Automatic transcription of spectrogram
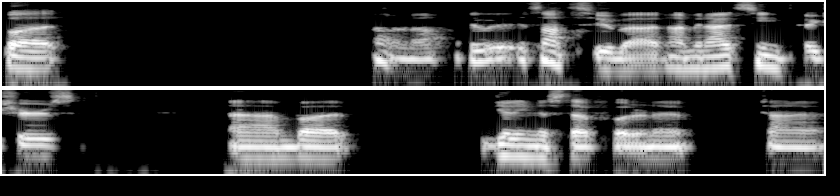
but I don't know. It, it's not too bad. I mean, I've seen pictures, um, but getting to step foot in it kind of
